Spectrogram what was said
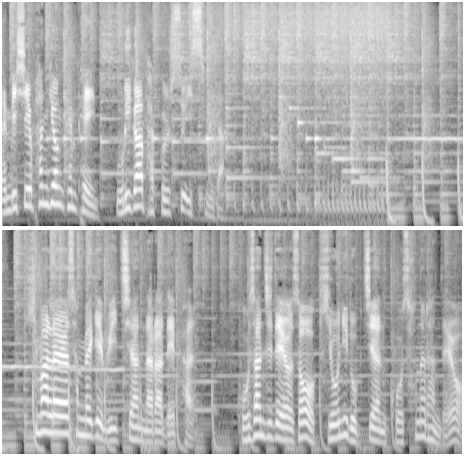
MBC 환경 캠페인 우리가 바꿀 수 있습니다. 히말라야 산맥에 위치한 나라 네팔. 고산지대여서 기온이 높지 않고 서늘한데요.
